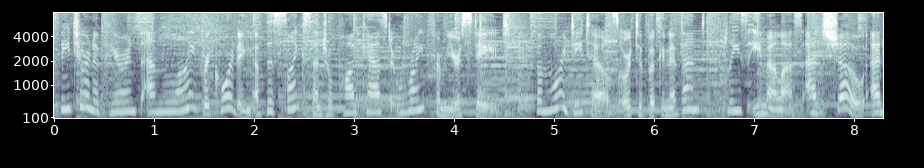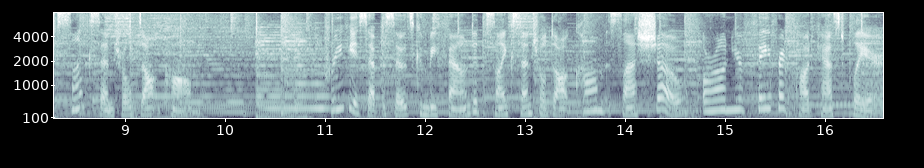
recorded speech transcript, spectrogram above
Feature an appearance and live recording of the Psych Central podcast right from your stage. For more details or to book an event, please email us at show at psychcentral.com. Previous episodes can be found at psychcentral.com slash show or on your favorite podcast player.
